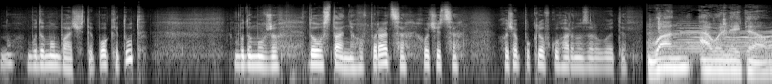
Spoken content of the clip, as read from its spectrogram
Ну, будемо бачити. Поки тут будемо вже до останнього впиратися. Хочеться хоча б покльовку гарно заробити. One hour later.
